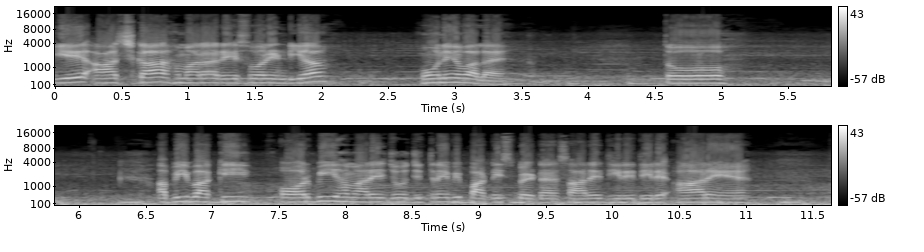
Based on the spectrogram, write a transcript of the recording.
ये आज का हमारा रेस फॉर इंडिया होने वाला है। तो अभी बाकी और भी हमारे जो जितने भी पार्टिसिपेट हैं, सारे धीरे धीरे आ रहे हैं।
